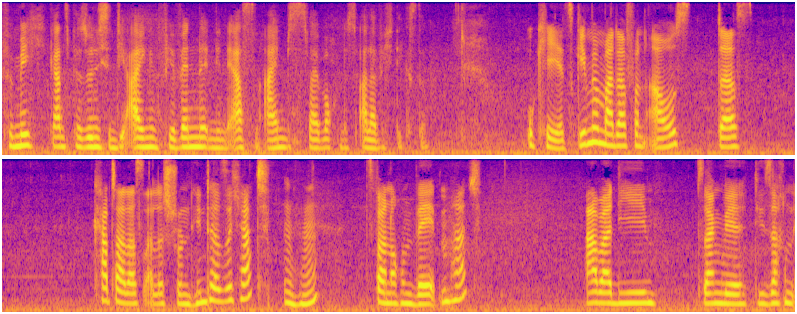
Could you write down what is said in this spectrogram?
für mich ganz persönlich sind die eigenen vier Wände in den ersten ein bis zwei Wochen das Allerwichtigste. Okay, jetzt gehen wir mal davon aus, dass Katha das alles schon hinter sich hat. Mhm. Zwar noch einen Welpen hat, aber die, sagen wir, die Sachen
